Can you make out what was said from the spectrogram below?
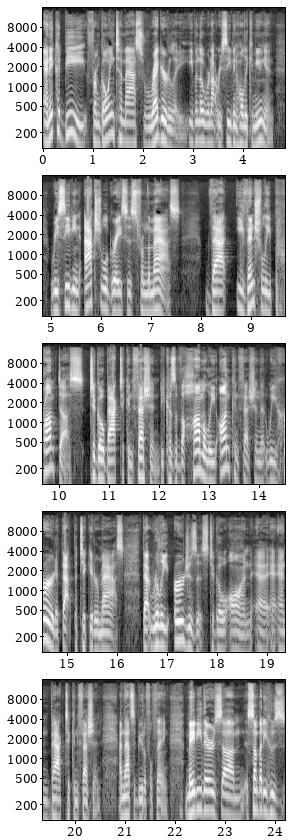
And it could be from going to Mass regularly, even though we're not receiving Holy Communion, receiving actual graces from the Mass that eventually prompt us to go back to confession because of the homily on confession that we heard at that particular Mass that really urges us to go on uh, and back to confession. And that's a beautiful thing. Maybe there's um, somebody who's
